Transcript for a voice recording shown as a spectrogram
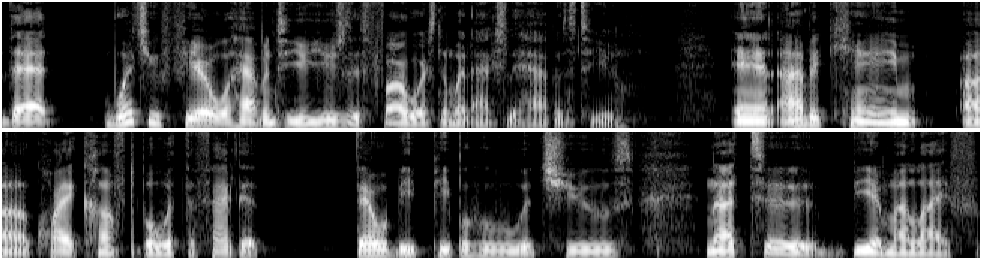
that what you fear will happen to you usually is far worse than what actually happens to you. And I became uh, quite comfortable with the fact that there would be people who would choose not to be in my life.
